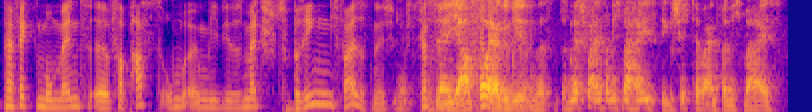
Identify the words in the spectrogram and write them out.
perfekten Moment äh, verpasst, um irgendwie dieses Match zu bringen? Ich weiß es nicht. Ja, das wäre ein Jahr vorher gewesen. Das, das, Match war einfach nicht mehr heiß. Die Geschichte war einfach nicht mehr heiß.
